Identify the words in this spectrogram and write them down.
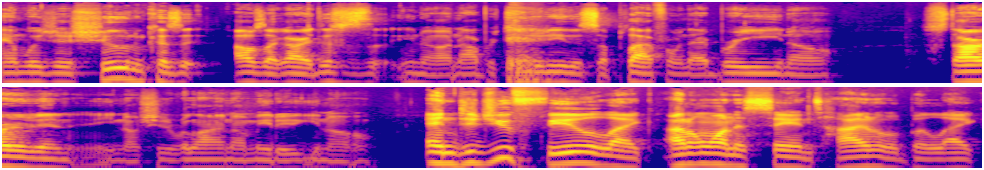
and was just shooting because I was like, all right, this is you know an opportunity. This is a platform that Bree you know started, and you know she's relying on me to you know And did you feel like I don't want to say entitled, but like,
